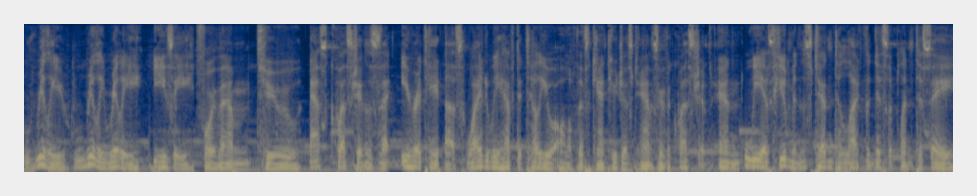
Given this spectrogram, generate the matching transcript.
really, really, really easy for them to ask questions that irritate us. Why do we have to tell you all of this? Can't you just answer the question? And we as humans tend to lack the discipline to say,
